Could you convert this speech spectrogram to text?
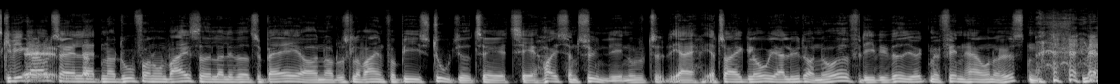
Skal vi ikke Øh, aftale, at når du får nogle vejsedler leveret tilbage, og når du slår vejen forbi studiet til, til højst sandsynligt, nu, jeg, jeg tør ikke love, at jeg lytter noget, fordi vi ved jo ikke med Finn her under høsten, men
